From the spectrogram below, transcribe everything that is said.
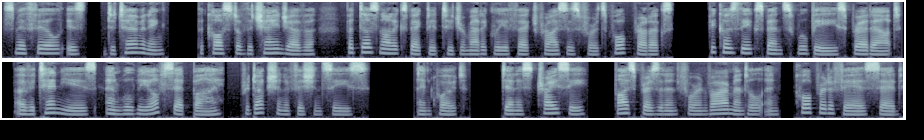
Smithfield is determining the cost of the changeover, but does not expect it to dramatically affect prices for its pork products because the expense will be spread out over 10 years and will be offset by production efficiencies. Dennis Treacy, Vice President for Environmental and Corporate Affairs, said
